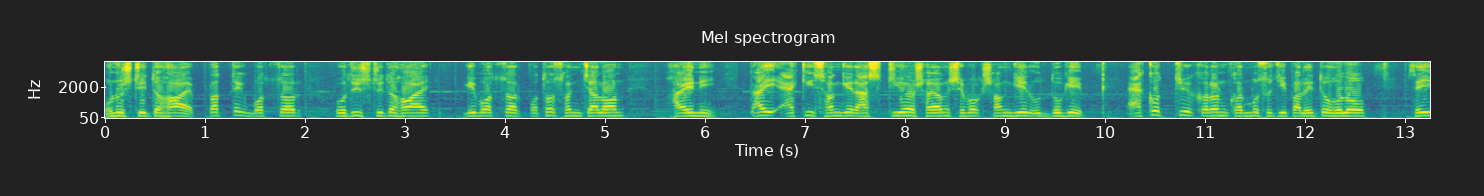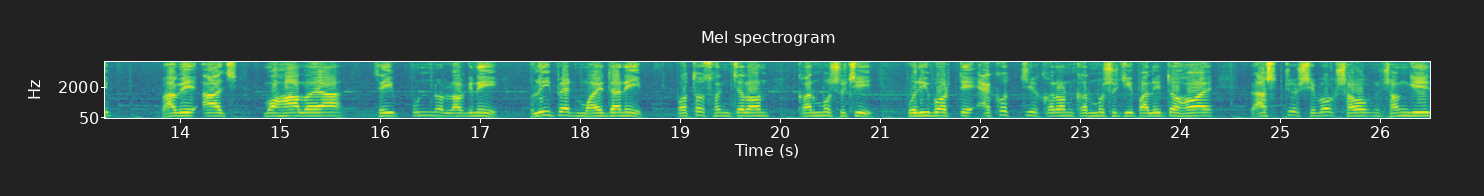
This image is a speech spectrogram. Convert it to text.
অনুষ্ঠিত হয়। প্রত্যেক বছর প্রতিষ্ঠিত হয়। এবছর পথ সঞ্চালন হয়নি। তাই একই সঙ্গে রাষ্ট্রীয় স্বয়ংসেবক সংঘের উদ্যোগে একত্রীকরণ কর্মসূচি পালিত হলো। সেইভাবে আজ মহালয়া সেই পূর্ণ লগ্নে হলিপ্যাড ময়দানে পথ সঞ্চালন কর্মসূচি, পরিবর্তে একত্রীকরণ কর্মসূচি পালিত হয় রাষ্ট্রীয় সেবক সং- সংঘের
